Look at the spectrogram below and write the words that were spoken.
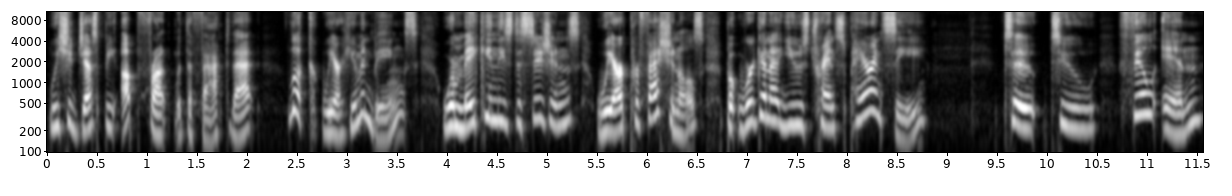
We should just be upfront with the fact that look, we are human beings. We're making these decisions. We are professionals, but we're going to use transparency to to fill in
